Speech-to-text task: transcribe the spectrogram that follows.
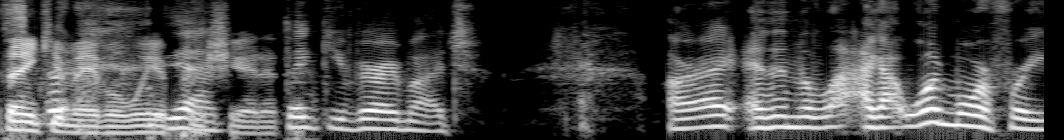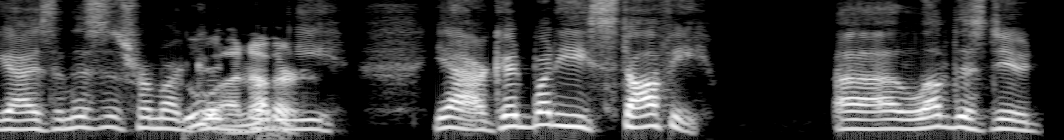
Thank you, Mabel. We Yeah, appreciate it. Thank you very much. All right, and then the la- I got one more for you guys, and this is from our Ooh, good another. buddy, yeah, our good buddy Stoffy. Uh, love this dude.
